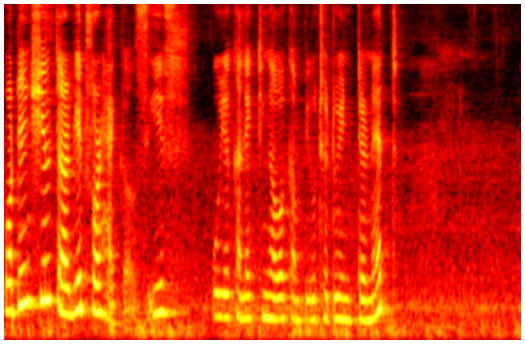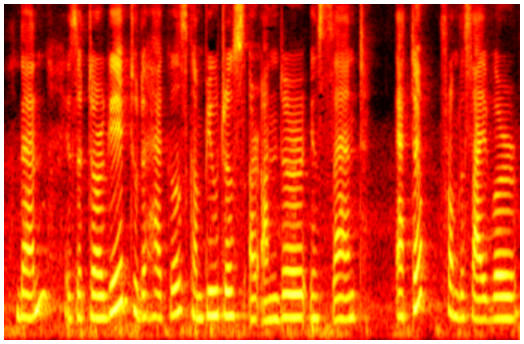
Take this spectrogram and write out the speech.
potential target for hackers. If we are connecting our computer to internet, then is a target to the hackers. Computers are under instant attack from the cyber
